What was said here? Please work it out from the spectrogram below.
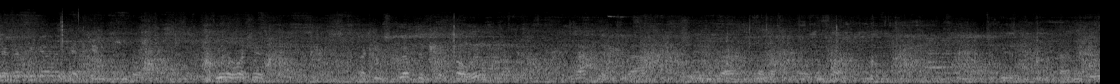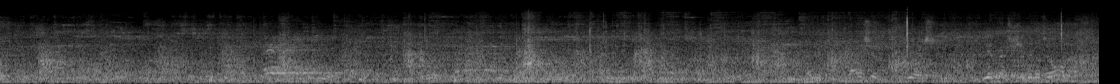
Było właśnie w takim sklepie sportowym za tym, za przyjęcia dla naszego Tam było Tam się, wiesz, jedna trzecia tego, co u nas.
